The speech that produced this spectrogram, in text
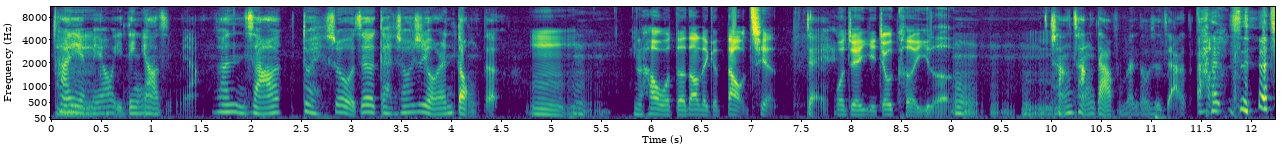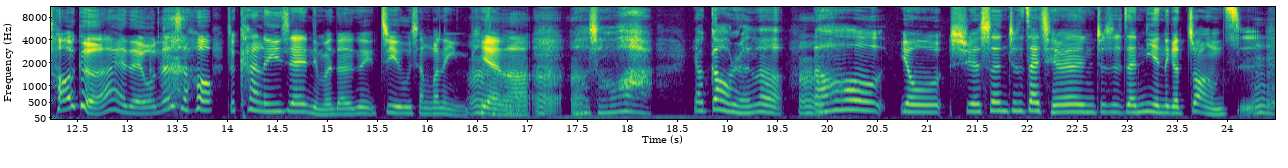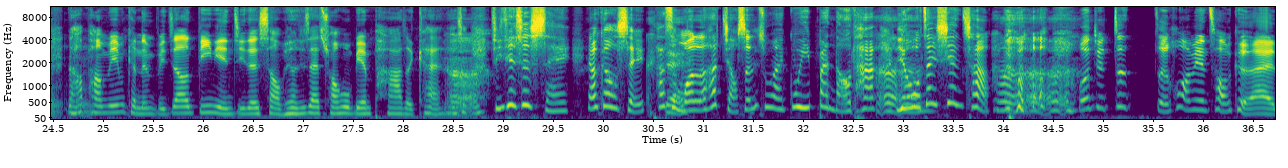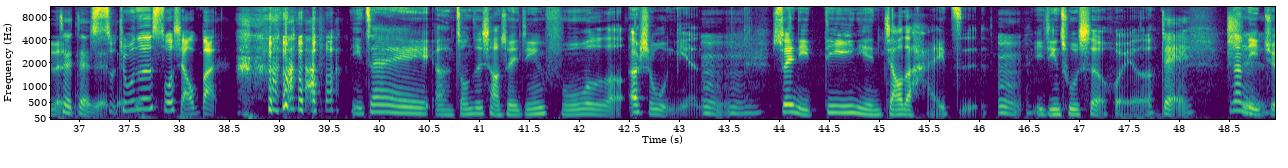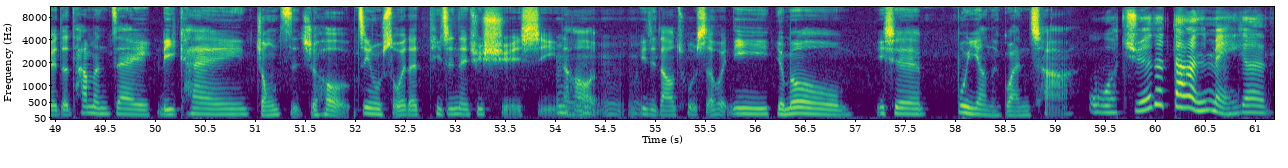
他也没有一定要怎么样，他、嗯、你只要对，所以我这个感受是有人懂的。嗯嗯。然后我得到了一个道歉，对，我觉得也就可以了。嗯嗯嗯，常常大部分都是这样的，超可爱的。我那时候就看了一些你们的那记录相关的影片啊，嗯，嗯，嗯，然后说哇。要告人了，嗯、然后有学生就是在前面就是在念那个状子，嗯、然后旁边可能比较低年级的小朋友就在窗户边趴着看，他、嗯、说今天是谁？要告谁？他怎么了？他脚伸出来故意绊倒他？嗯、有我在现场，嗯、我觉得这整画面超可爱的，对对对，对，全部都是缩小版。你在嗯、呃、种子小学已经服务了二十五年，嗯嗯，所以你第一年教的孩子，嗯，已经出社会了，对。那你觉得他们在离开种子之后，进入所谓的体制内去学习，然后一直到出社会，你有没有一些不一样的观察？我觉得当然是每一个。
